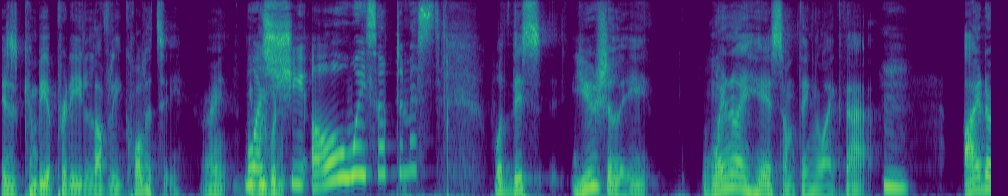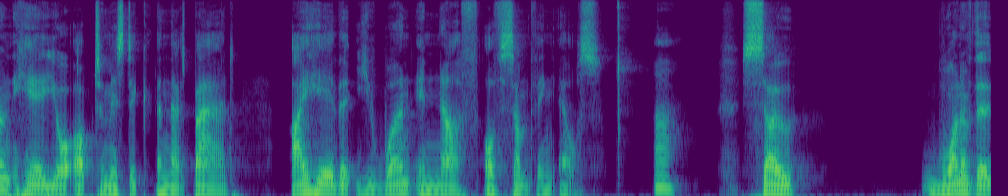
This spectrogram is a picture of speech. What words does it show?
is can be a pretty lovely quality, right? Was she always optimistic? Well, this usually when I hear something like that, Mm. I don't hear you're optimistic and that's bad. I hear that you weren't enough of something else. Oh. So, one of the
